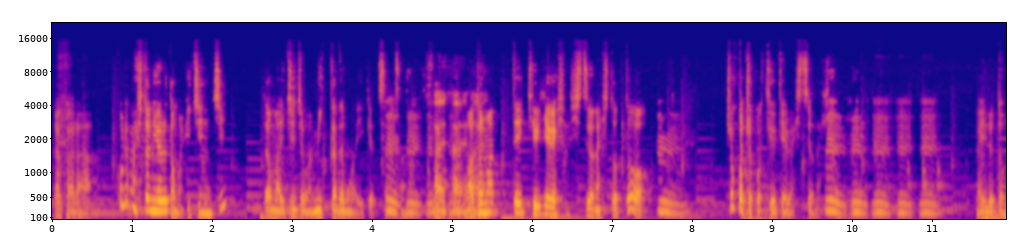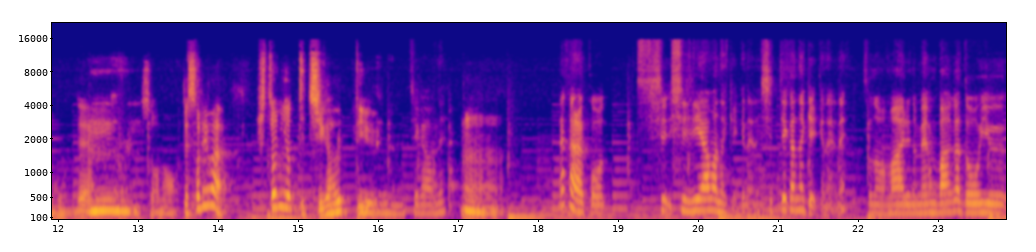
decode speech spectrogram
だから、これも人によると思う。一日？だまあ一日も3日でもいいけどさ、そのはいはいまとまって休憩が必要な人と、うんちょこちょこ休憩が必要な人うんうんうんうんうんがいると思うんで、うん。そのでそれは人によって違うっていうう、ん違うね。うん、だからこうし知り合わなきゃいけないね。知っていかなきゃいけないよね。その周りのメンバーがどういう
